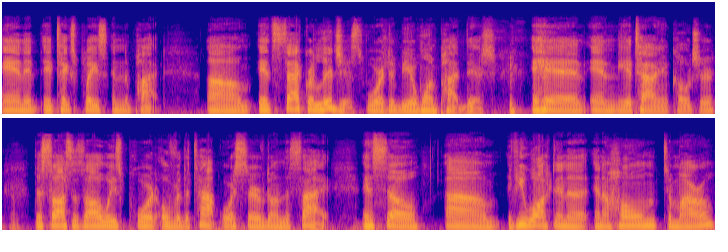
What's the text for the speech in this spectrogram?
and it, it takes place in the pot. Um, it's sacrilegious for it to be a one pot dish. and in the Italian culture, the sauce is always poured over the top or served on the side. And so, um, if you walked in a in a home tomorrow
